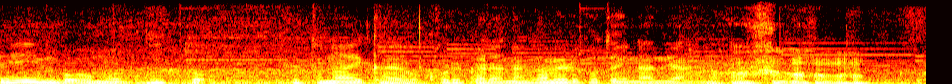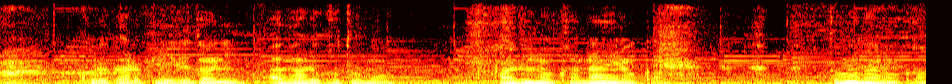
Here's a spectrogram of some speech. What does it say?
レインボーもずっと瀬戸内海をこれから眺めることになるんやろな。これからフィールドに上がることもあるのかないのか。どうなのか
